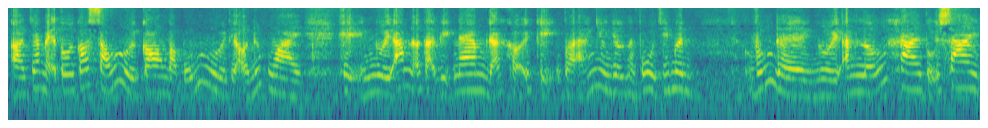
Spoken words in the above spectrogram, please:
À, cha mẹ tôi có 6 người con và bốn người thì ở nước ngoài. Hiện người anh ở tại Việt Nam đã khởi kiện tòa án nhân dân thành phố Hồ Chí Minh. Vấn đề người anh lớn khai tuổi sai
